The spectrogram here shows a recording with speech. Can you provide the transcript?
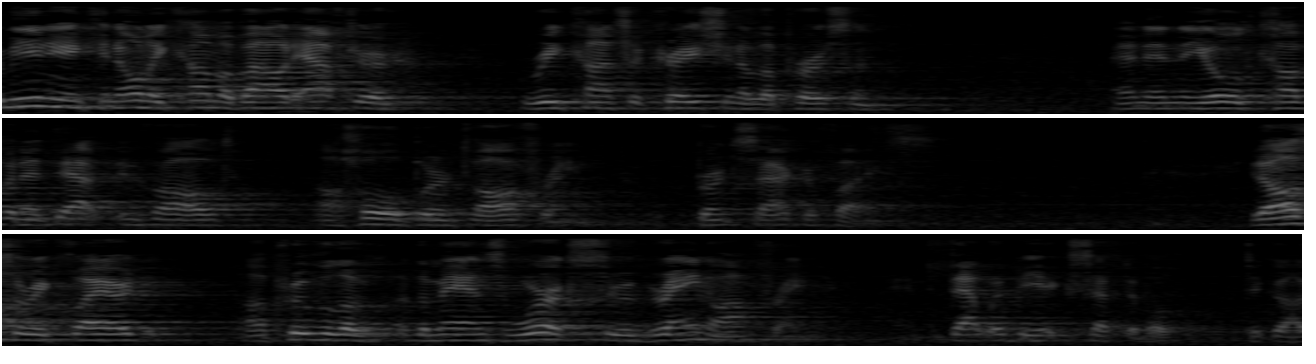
Communion can only come about after reconsecration of a person. And in the Old Covenant, that involved a whole burnt offering, burnt sacrifice. It also required approval of the man's works through grain offering. That would be acceptable to God.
